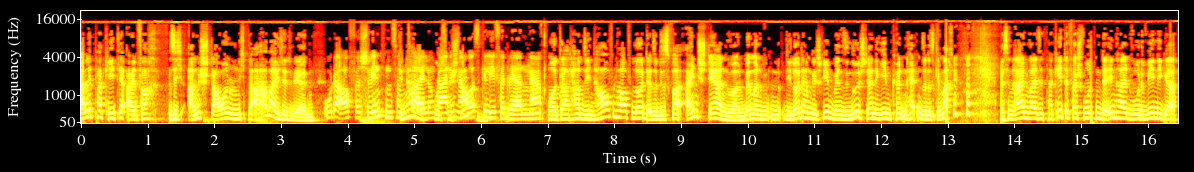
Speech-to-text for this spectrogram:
alle Pakete einfach sich anstauen und nicht bearbeitet werden. Oder auch verschwinden zum Genau, Teil und und gar nicht mehr ausgeliefert werden. Ja. Und da haben sie einen Haufen, Haufen Leute. Also das war ein Stern nur. Und wenn man, die Leute haben geschrieben, wenn sie null Sterne geben könnten, hätten sie das gemacht. es sind reihenweise Pakete verschwunden, der Inhalt wurde weniger.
